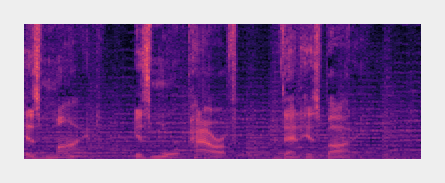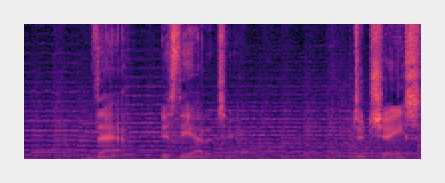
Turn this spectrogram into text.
His mind is more powerful than his body. That is the attitude to chase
